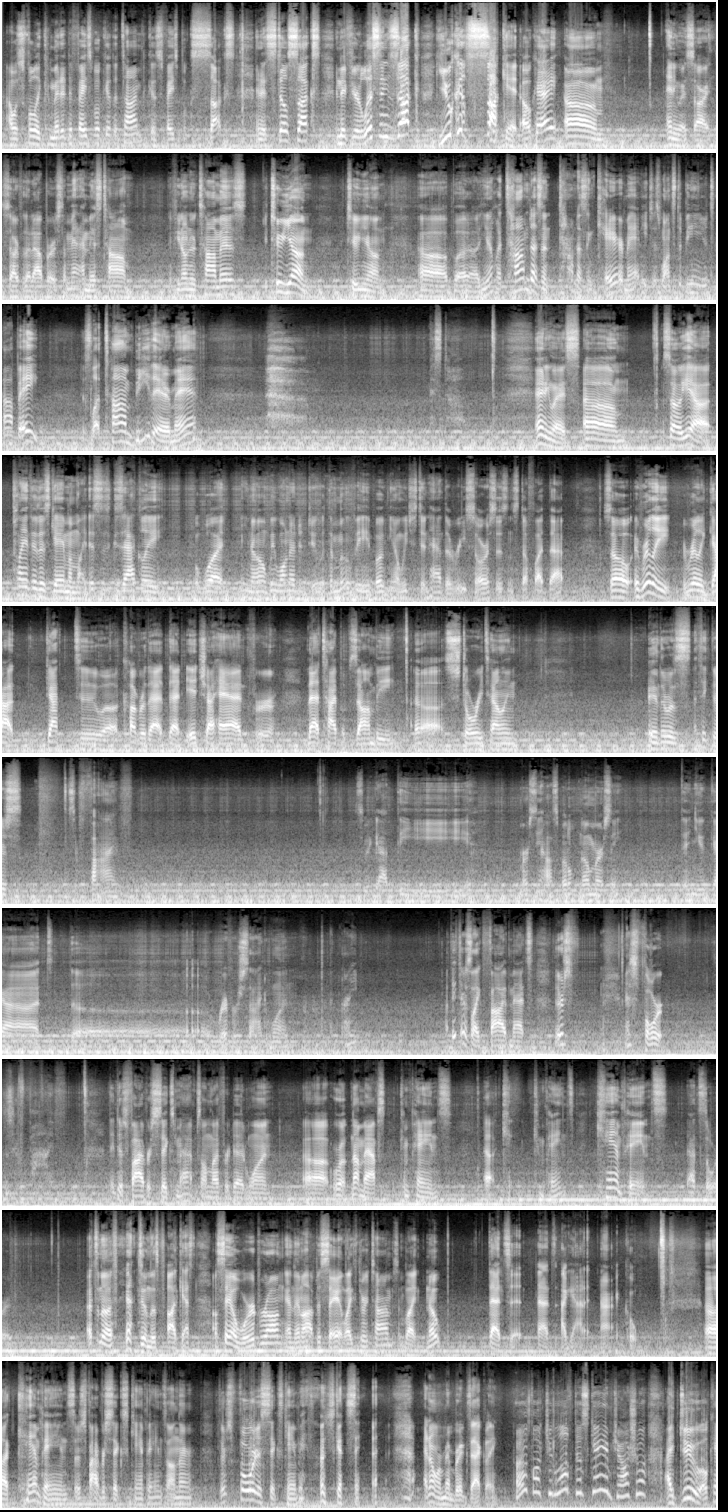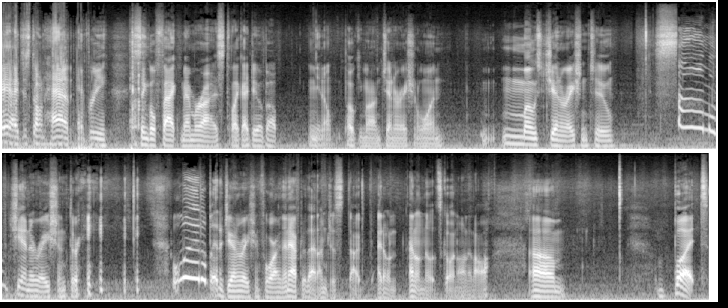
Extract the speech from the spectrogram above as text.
I was fully committed to Facebook at the time because Facebook sucks and it still sucks. And if you're listening, Zuck, you could suck it, okay? Um, anyway, sorry. Sorry for that outburst. I mean, I miss Tom. If you don't know who Tom is, you're too young. You're too young. Uh, but uh, you know what? Tom doesn't. Tom doesn't care, man. He just wants to be in your top eight. Just let Tom be there, man. Miss Tom. Anyways, um, so yeah, playing through this game, I'm like, this is exactly what you know we wanted to do with the movie, but you know we just didn't have the resources and stuff like that. So it really, it really got got to uh, cover that that itch I had for that type of zombie uh, storytelling. And there was, I think there's, is there five? So we got the Mercy Hospital, no Mercy. Then you got the Riverside one, right? I think there's like five maps. There's there's four. Is there five? I think there's five or six maps on Left 4 Dead One. Uh, or not maps, campaigns. Uh, campaigns, campaigns. That's the word. That's another thing I do on this podcast. I'll say a word wrong and then I'll have to say it like three times. I'm like, nope, that's it. That's I got it. All right, cool. Uh, campaigns. There's five or six campaigns on there. There's four to six campaigns. I'm just gonna say that. I don't remember exactly. I thought you loved this game, Joshua. I do. Okay, I just don't have every single fact memorized like I do about you know Pokemon Generation One, most Generation Two, some of Generation Three. a little bit of Generation Four, and then after that, I'm just I, I don't I don't know what's going on at all. Um, but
